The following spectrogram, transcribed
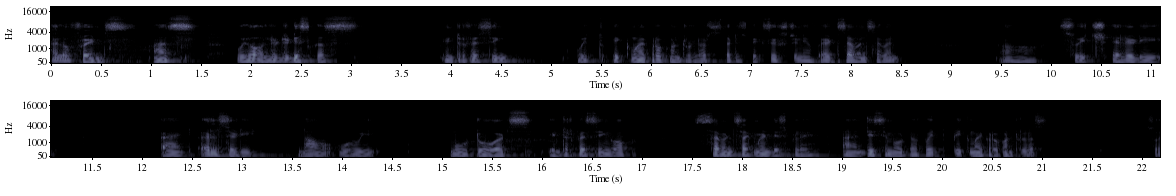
Hello friends, as we have already discussed interfacing with PIC microcontrollers that is PIC 16F877 uh, switch LED and LCD. Now we move towards interfacing of 7 segment display and DC motor with PIC microcontrollers. So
